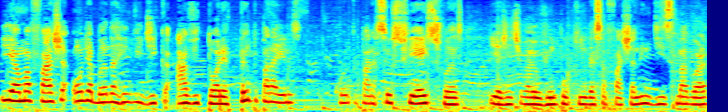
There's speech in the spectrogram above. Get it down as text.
E é uma faixa onde a banda reivindica a vitória tanto para eles quanto para seus fiéis fãs. E a gente vai ouvir um pouquinho dessa faixa lindíssima agora,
